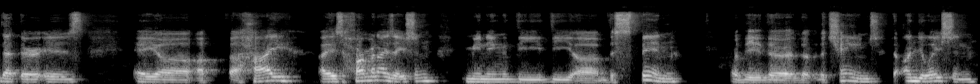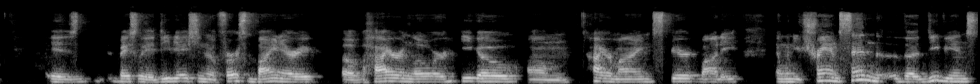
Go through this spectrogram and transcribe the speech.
that there is a, uh, a, a, high uh, is harmonization meaning the the uh, the spin or the, the the the change the undulation is basically a deviation of first binary of higher and lower ego um, higher mind spirit body. And when you transcend the deviance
